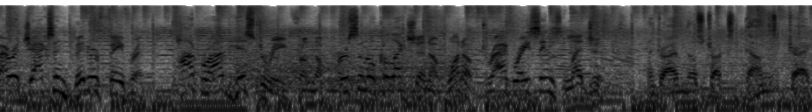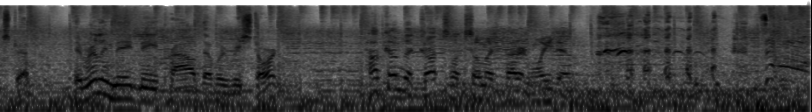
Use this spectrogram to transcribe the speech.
Barrett Jackson bitter favorite, Hot Rod History from the personal collection of one of drag racing's legends. And driving those trucks down the drag strip, it really made me proud that we restored them. How come the trucks look so much better than we do?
